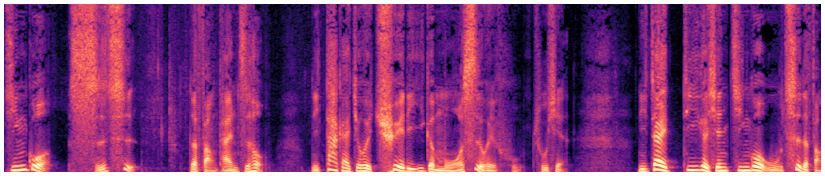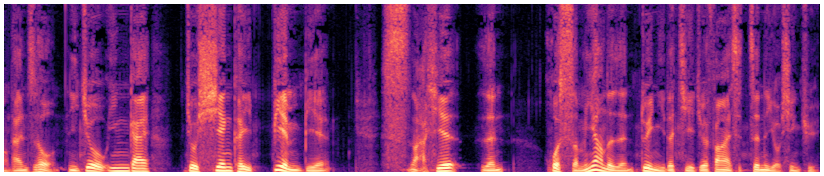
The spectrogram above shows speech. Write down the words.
经过十次的访谈之后，你大概就会确立一个模式会出现。你在第一个先经过五次的访谈之后，你就应该就先可以。”辨别哪些人或什么样的人对你的解决方案是真的有兴趣，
